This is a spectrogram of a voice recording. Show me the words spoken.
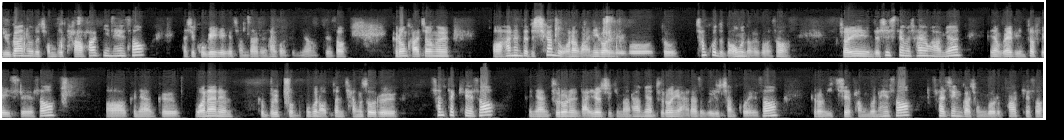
육안으로 전부 다 확인해서 다시 고객에게 전달을 하거든요. 그래서 그런 과정을 어, 하는데도 시간도 워낙 많이 걸리고 또 창고도 너무 넓어서 저희 이제 시스템을 사용하면 그냥 웹 인터페이스에서 어 그냥 그 원하는 그 물품 혹은 어떤 장소를 선택해서 그냥 드론을 날려주기만 하면 드론이 알아서 물류창고에서 그런 위치에 방문해서 사진과 정보를 파악해서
